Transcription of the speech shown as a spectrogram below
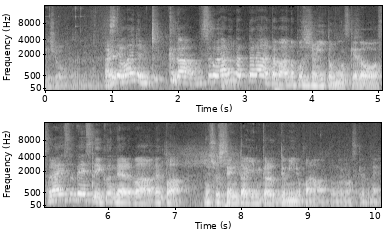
にでしょあれでワイドにキックがすごいあるんだったら多分あのポジションいいと思うんですけどスライスベースで行くんであればやっぱもしかしてセンター気味から打ってもいいのかなと思いますけどね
